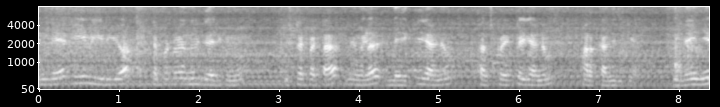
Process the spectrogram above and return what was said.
എന്റെ ഈ വീഡിയോ ഇഷ്ടപ്പെട്ടു എന്ന് വിചാരിക്കുന്നു. ഇഷ്ടപ്പെട്ട നിങ്ങൾ ലൈക്ക് ചെയ്യാനും സബ്സ്ക്രൈബ് ചെയ്യാനും മറക്കാതിരിക്കുക. പിന്നെ ഇനി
